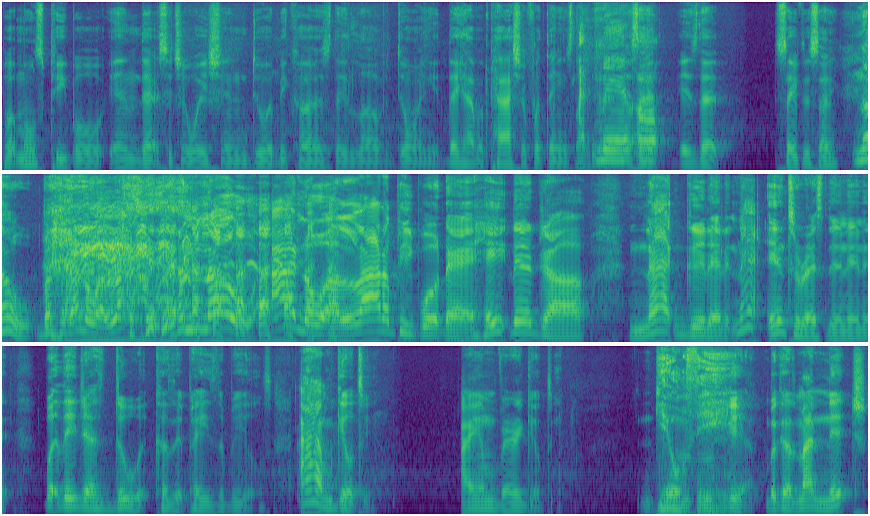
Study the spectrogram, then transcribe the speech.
but most people in that situation do it because they love doing it. They have a passion for things like that. Man, is that um, is that safe to say? No, because I know a lot. no, I know a lot of people that hate their job, not good at it, not interested in it, but they just do it because it pays the bills. I am guilty. I am very guilty. Guilty. Yeah, because my niche,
